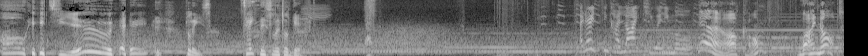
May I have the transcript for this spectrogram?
Oh, it's you! Please, take this little gift. I don't think I like you anymore. Yeah, I'll come. Why not?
